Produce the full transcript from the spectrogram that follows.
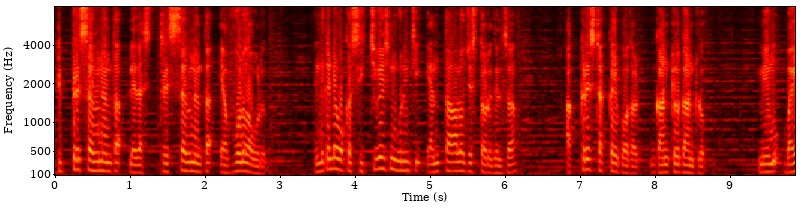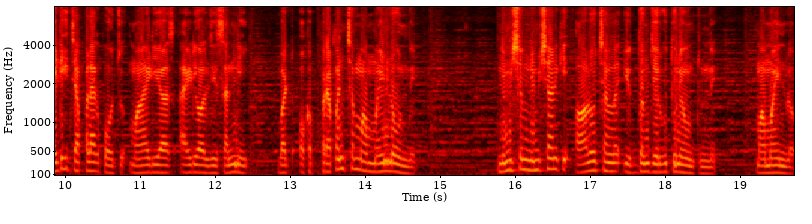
డిప్రెస్ అవినంత లేదా స్ట్రెస్ అవినంత ఎవ్వడూ అవడు ఎందుకంటే ఒక సిచ్యువేషన్ గురించి ఎంత ఆలోచిస్తాడో తెలుసా? అక్కడే స్టక్ అయిపోతాడు గంటలు గంటలు. మేము బయటికి చెప్పలేకపోవచ్చు మా ఐడియాస్ ఐడియాలజీస్ అన్నీ. బట్ ఒక ప్రపంచం మా మైండ్లో ఉంది. నిమిషం నిమిషానికి ఆలోచనల యుద్ధం జరుగుతూనే ఉంటుంది. మా మైండ్లో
